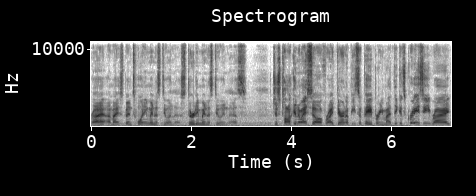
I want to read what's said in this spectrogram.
right? I might spend 20 minutes doing this, 30 minutes doing this just talking to myself right there on a piece of paper. You might think it's crazy, right?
